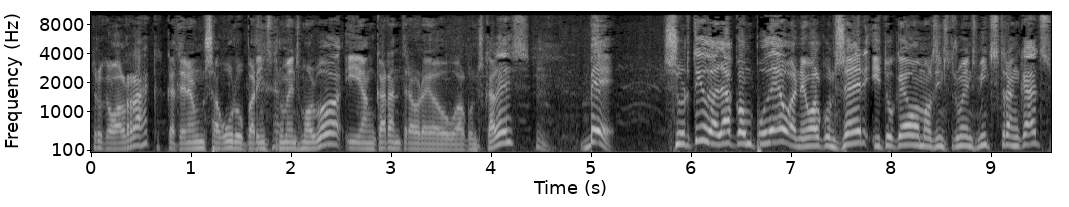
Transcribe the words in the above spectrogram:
Truqueu al RAC, que tenen un seguro per instruments molt bo i encara en traureu alguns calés. B. Sortiu d'allà com podeu, aneu al concert i toqueu amb els instruments mig trencats,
